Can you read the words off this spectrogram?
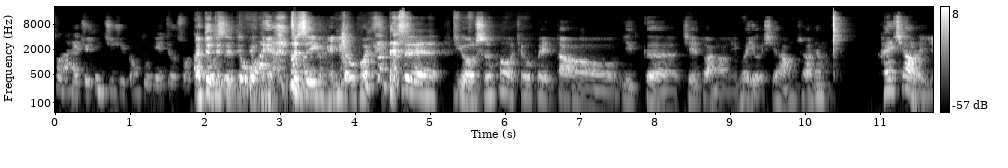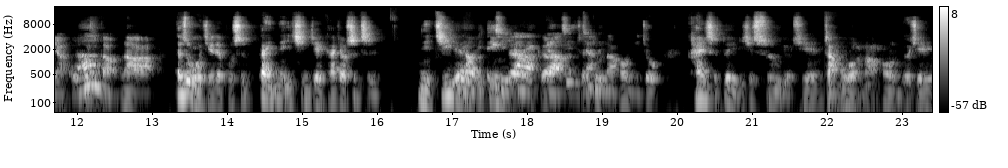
后来还决定继续攻读研究所，啊，对对对对对对，这是一个美丽的误会。但是有时候就会到一个阶段哦，你会有一些好像好像开窍了一样，我不知道。那但是我觉得不是在那一瞬间开窍，是指你积累到一定的一个程度，然后你就开始对一些事物有些掌握，然后有些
